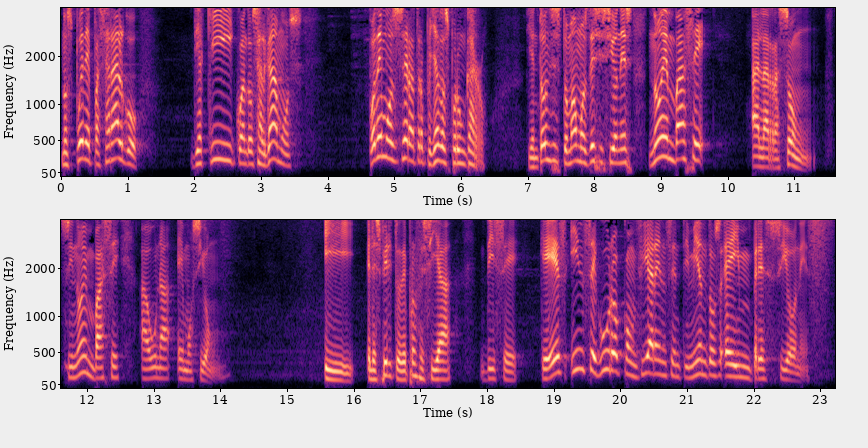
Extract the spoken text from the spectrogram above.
nos puede pasar algo de aquí cuando salgamos. Podemos ser atropellados por un carro. Y entonces tomamos decisiones no en base a la razón, sino en base a una emoción. el espíritu de profecía dice que es inseguro confiar en sentimientos e impresiones.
